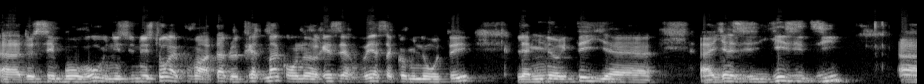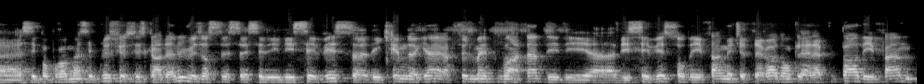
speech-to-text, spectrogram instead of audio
euh, de ses bourreaux. Une, histoire épouvantable. Le traitement qu'on a réservé à sa communauté, la minorité euh, yézidi, euh, c'est pas probablement, c'est plus que c'est scandaleux. Je veux dire, c'est des, sévices, euh, des crimes de guerre absolument épouvantables, des, des, euh, des sévices sur des femmes, etc. Donc, la, la plupart des femmes,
